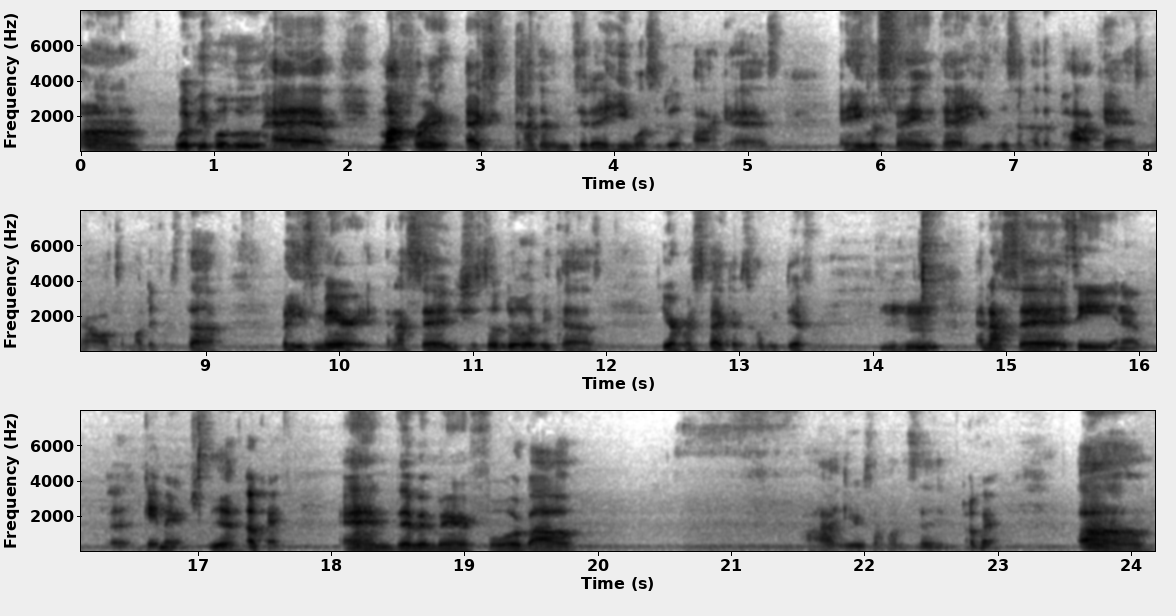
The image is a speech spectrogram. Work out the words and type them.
um, with people who have. My friend actually contacted me today. He wants to do a podcast, and he was saying that he listened to other podcasts and they're all talking about different stuff. But he's married, and I said you should still do it because your perspective is going to be different. hmm And I said, Is he in a uh, gay marriage? yeah, Okay. and they've been married for about five years. I want to say. Okay. um,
